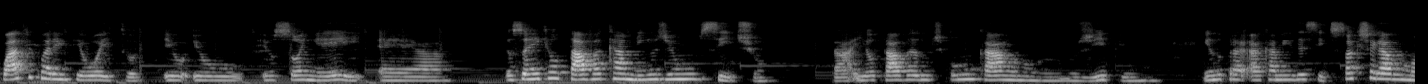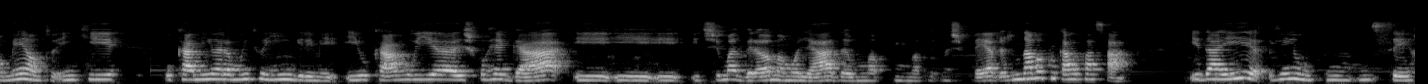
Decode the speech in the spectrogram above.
4h48, eu, eu, eu sonhei. é, eu sonhei que eu tava a caminho de um sítio, tá? E eu tava, tipo, num carro, num, num jeep, indo pra, a caminho desse sítio. Só que chegava um momento em que o caminho era muito íngreme e o carro ia escorregar e, e- e- e tinha uma grama molhada, uma- uma- umas pedras, não dava para o carro passar. E daí vinha um, um- um ser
